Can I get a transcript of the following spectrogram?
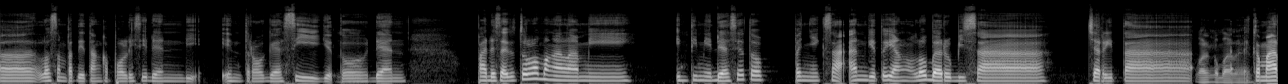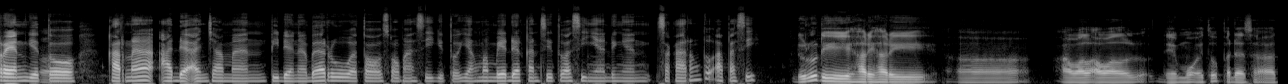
eh, lo sempat ditangkap polisi dan diinterogasi gitu. Dan pada saat itu lo mengalami intimidasi atau penyiksaan gitu yang lo baru bisa cerita Kemarin-kemarin. kemarin gitu karena ada ancaman pidana baru atau somasi gitu yang membedakan situasinya dengan sekarang tuh apa sih? Dulu di hari-hari eh, awal-awal demo itu pada saat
